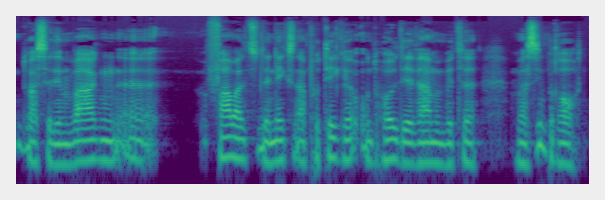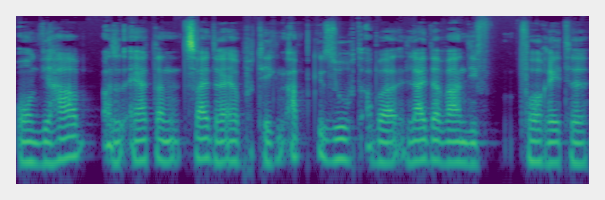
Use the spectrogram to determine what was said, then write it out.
du hast ja den Wagen, äh, fahr mal zu der nächsten Apotheke und hol der Dame bitte, was sie braucht. Und wir haben, also er hat dann zwei, drei Apotheken abgesucht, aber leider waren die Vorräte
